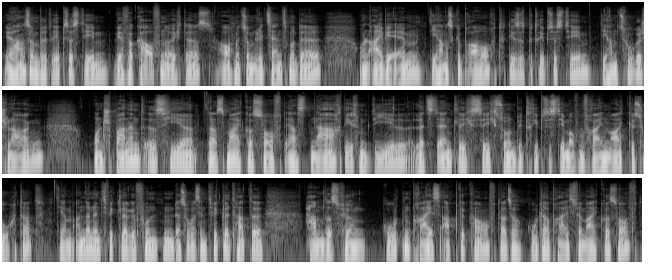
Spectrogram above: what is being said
wir haben so ein Betriebssystem, wir verkaufen euch das, auch mit so einem Lizenzmodell. Und IBM, die haben es gebraucht, dieses Betriebssystem, die haben zugeschlagen und spannend ist hier, dass Microsoft erst nach diesem Deal letztendlich sich so ein Betriebssystem auf dem freien Markt gesucht hat. Die haben einen anderen Entwickler gefunden, der sowas entwickelt hatte, haben das für einen guten Preis abgekauft, also guter Preis für Microsoft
